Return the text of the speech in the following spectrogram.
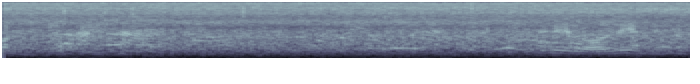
อนไม่ได้ล้อเล่นนะ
